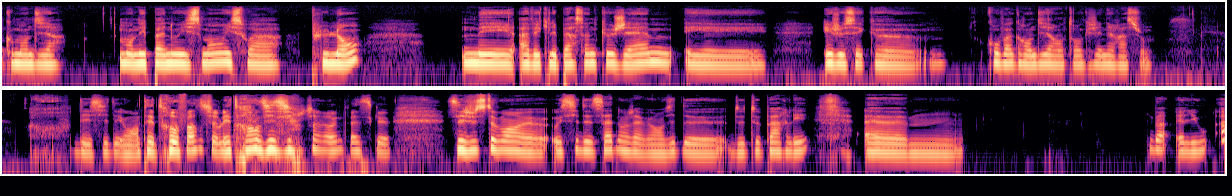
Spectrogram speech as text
comment dire, mon épanouissement, il soit plus lent, mais avec les personnes que j'aime et, je sais qu'on va grandir en tant que génération. Décidément, t'es trop forte sur les transitions, Sharon, parce que c'est justement euh, aussi de ça dont j'avais envie de, te parler. Euh, Bah, elle est où? Ah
